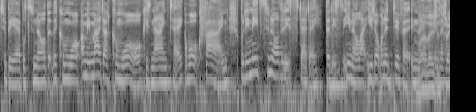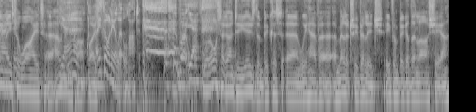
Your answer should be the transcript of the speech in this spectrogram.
to be able to know that they can walk. I mean, my dad can walk. He's 90. I walk fine, but he needs to know that it's steady. That it's, you know, like you don't want to divot in the well, there's a the three metre wide uh, aluminium Yeah. parkway. He's only a little lad. but yeah. We're also going to use them because uh, we have a, a military village, even bigger than last year.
